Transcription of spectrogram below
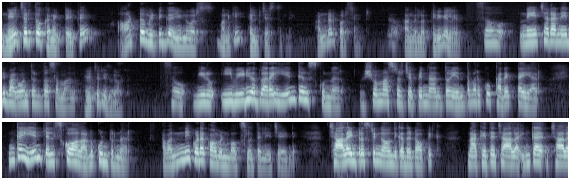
నేచర్తో కనెక్ట్ అయితే ఆటోమేటిక్గా యూనివర్స్ మనకి హెల్ప్ చేస్తుంది. Hundred percent. అందులో తిరిగే లేదు. సో నేచర్ అనేది భగవంతుడితో సమానం. నేచర్ ఈజ్ గాడ్. సో మీరు ఈ వీడియో ద్వారా ఏం తెలుసుకున్నారు? విశ్వ మాస్టర్ చెప్పిన దాంతో ఎంతవరకు కనెక్ట్ అయ్యారు? ఇంకా ఏం తెలుసుకోవాలనుకుంటున్నారు? అవన్నీ కూడా కామెంట్ బాక్స్లో తెలియచేయండి. చాలా ఇంట్రెస్టింగ్గా ఉంది కదా టాపిక్ నాకైతే చాలా ఇంకా చాలా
